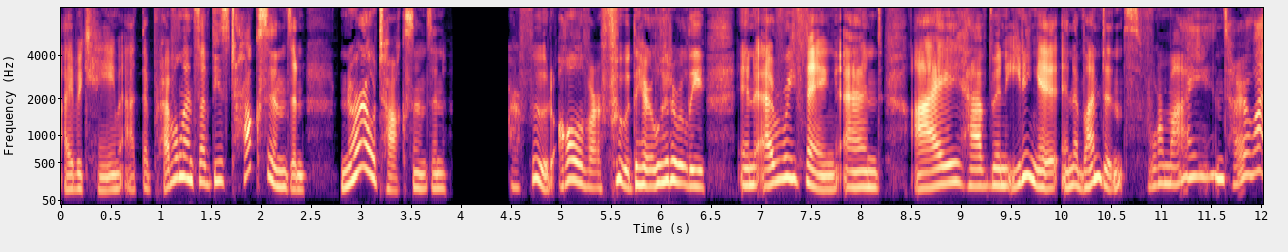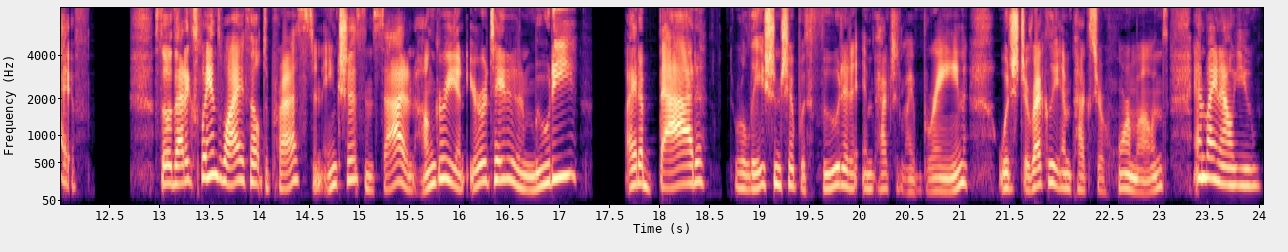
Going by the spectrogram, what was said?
I became at the prevalence of these toxins and neurotoxins and our food, all of our food. They are literally in everything. And I have been eating it in abundance for my entire life. So that explains why I felt depressed and anxious and sad and hungry and irritated and moody. I had a bad relationship with food and it impacted my brain, which directly impacts your hormones. And by now you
